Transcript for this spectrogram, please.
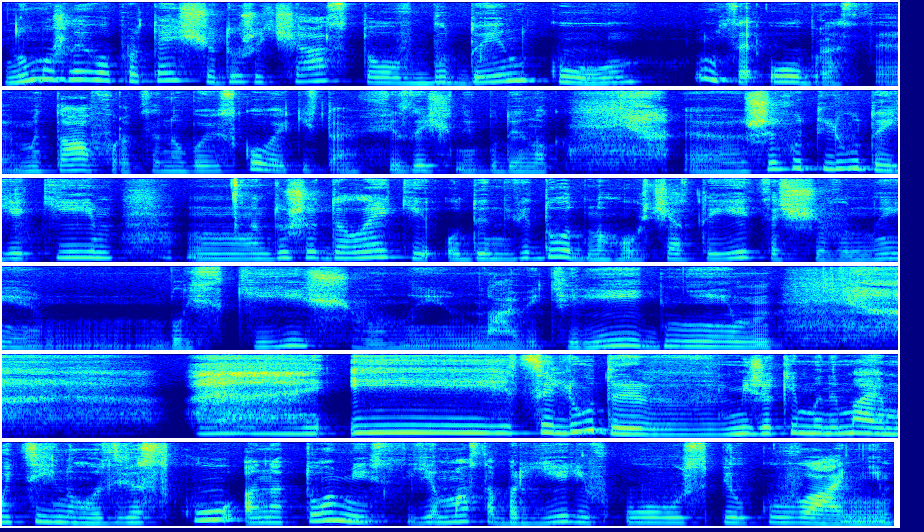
Ну, можливо, про те, що дуже часто в будинку. Ну, це образ, це метафора, це не обов'язково якийсь там фізичний будинок. Е, Живуть люди, які дуже далекі один від одного. Хоча здається, що вони близькі, що вони навіть рідні. І люди, між якими немає емоційного зв'язку, а натомість є маса бар'єрів у спілкуванні.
